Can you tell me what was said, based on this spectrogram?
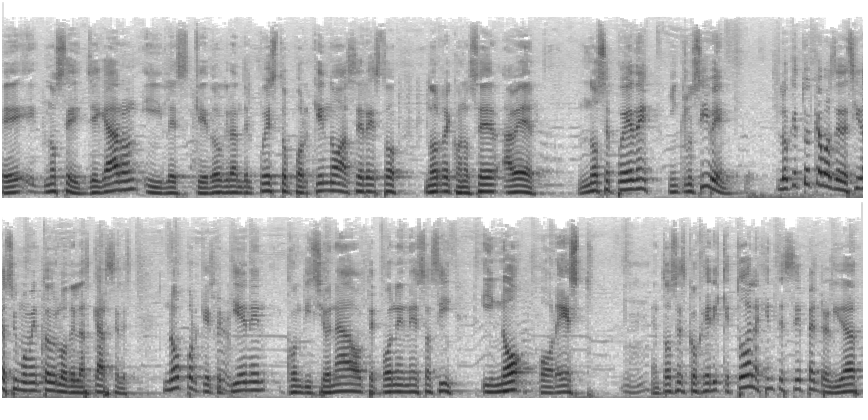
Eh, no sé, llegaron y les quedó grande el puesto. ¿Por qué no hacer esto? No reconocer. A ver, no se puede. Inclusive, lo que tú acabas de decir hace un momento, lo de las cárceles. No porque te tienen condicionado, te ponen eso así, y no por esto. Entonces, coger y que toda la gente sepa en realidad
